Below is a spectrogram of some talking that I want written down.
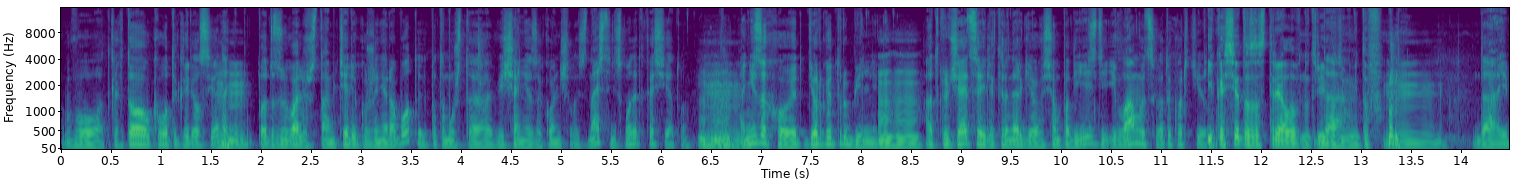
Вот. Как то у кого-то горел свет, они Мгм. подразумевали, что там телек уже не работает, потому что вещание закончилось. Значит, они смотрят кассету. Мгм. Они заходят, дергают рубильник, Мгм. отключается электроэнергия во всем подъезде и вламываются в эту квартиру. И кассета застряла внутри Да. видеомагнитофона. М. Да, и,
